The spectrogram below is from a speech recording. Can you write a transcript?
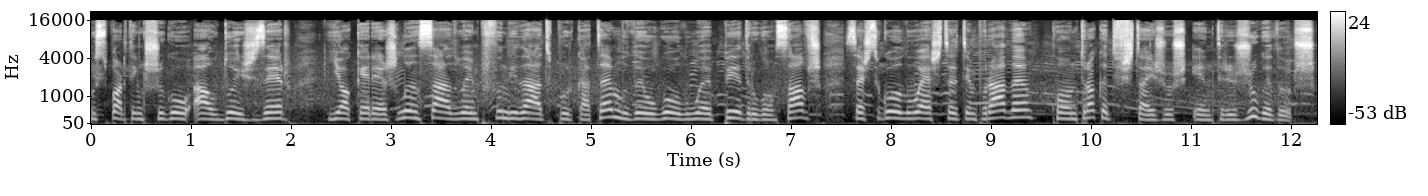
o Sporting Sporting chegou ao 2-0. Jóqueres, lançado em profundidade por Catamo, deu o golo a Pedro Gonçalves. Sexto golo esta temporada, com troca de festejos entre jogadores.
